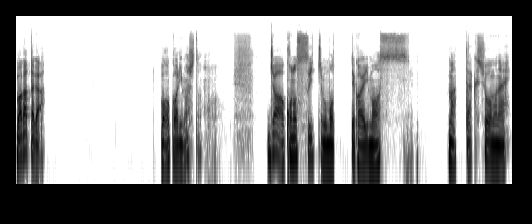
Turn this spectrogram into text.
わかったか？わかりました。じゃあ、このスイッチも持って帰ります。まったくしょうもない。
